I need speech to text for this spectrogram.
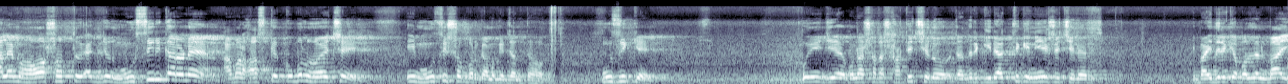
আলেম হওয়া সত্ত্বেও একজন মুসির কারণে আমার হজকে কবুল হয়েছে, এই মুসির সম্পর্কে আমাকে জানতে হবে। মুসিকে উনি যে ওনার সাথে সাথী ছিল যাদের ইরাক থেকে নিয়ে এসেছিলেন ভাইদেরকে বললেন, ভাই,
